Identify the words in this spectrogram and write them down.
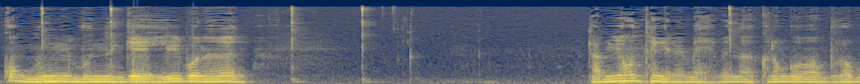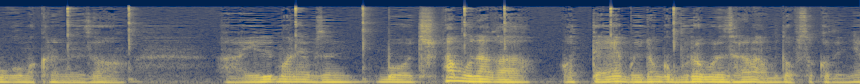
꼭 묻는 게 일본은 남녀혼탕이라며 맨날 그런 거만 물어보고 막 그러면서 아 일본에 무슨 뭐 출판 문화가 어때 뭐 이런 거 물어보는 사람은 아무도 없었거든요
